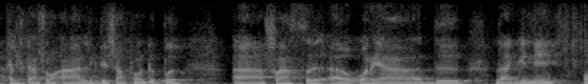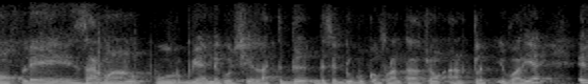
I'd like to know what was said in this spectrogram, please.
qualification à Ligue des champions de peu face au Orea de la Guinée ont les armes pour bien négocier l'acte 2 de cette double confrontation entre club ivoirien et.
